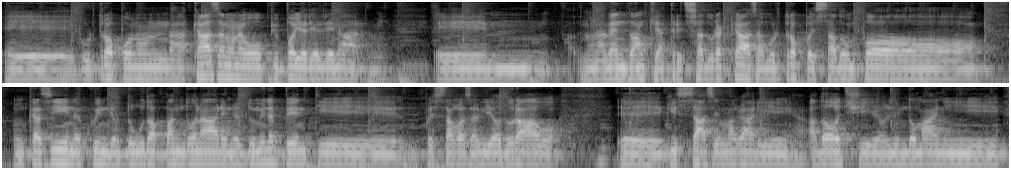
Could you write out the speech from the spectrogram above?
e purtroppo non, a casa non avevo più voglia di allenarmi e mh, mm, non avendo anche attrezzature a casa purtroppo è stato un po' un casino e quindi ho dovuto abbandonare nel 2020 questa cosa che io adoravo e chissà se magari ad oggi o l'indomani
